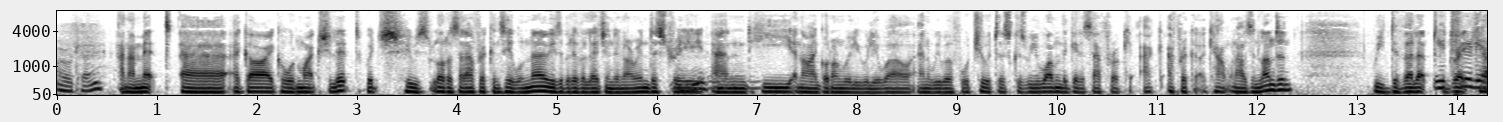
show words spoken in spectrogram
Okay. and I met uh, a guy called Mike Shalit, which who's a lot of South Africans here will know. He's a bit of a legend in our industry, and he and I got on really, really well. And we were fortuitous because we won the Guinness Africa, Ac- Africa account when I was in London. We developed You a great truly are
